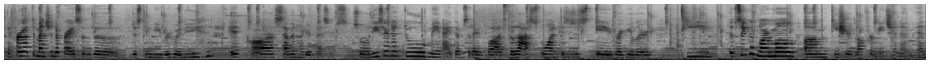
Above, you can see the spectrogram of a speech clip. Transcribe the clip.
I forgot to mention the price of the Justin Bieber hoodie. it cost 700 pesos. So these are the two main items that I bought. The last one is just a regular tee. It's like a normal um, t-shirt lang from H&M. And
